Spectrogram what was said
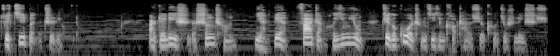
最基本的智力活动。而对历史的生成、演变、发展和应用这个过程进行考察的学科，就是历史学。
